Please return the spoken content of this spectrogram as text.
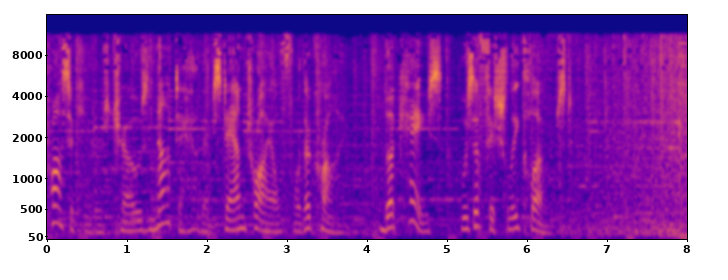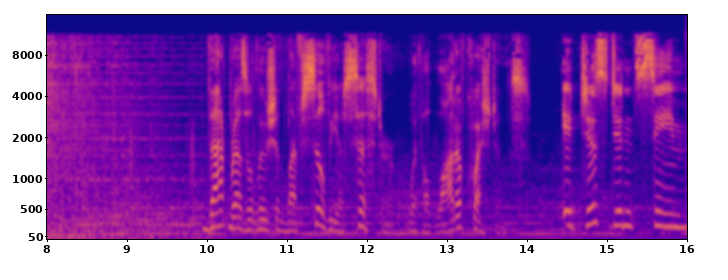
prosecutors chose not to have him stand trial for the crime. The case was officially closed. That resolution left Sylvia's sister with a lot of questions. It just didn't seem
